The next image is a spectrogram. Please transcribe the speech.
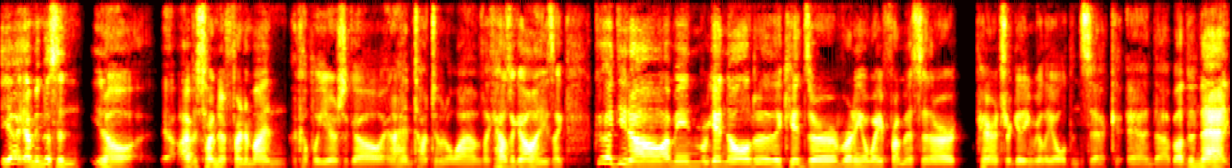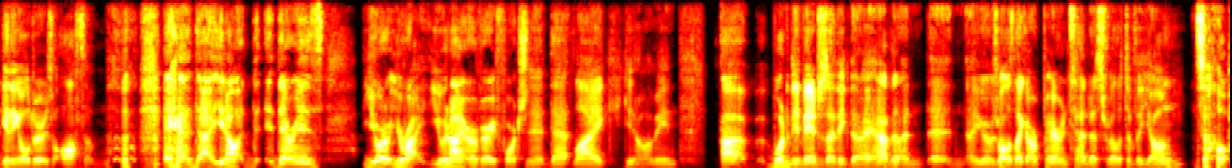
Yeah, I mean, listen, you know, I was talking to a friend of mine a couple years ago, and I hadn't talked to him in a while. I was like, "How's it going?" He's like, "Good." You know, I mean, we're getting older. The kids are running away from us, and our parents are getting really old and sick. And uh, but other than that, getting older is awesome. and uh, you know, th- there is. You're you're right. You and I are very fortunate that, like, you know, I mean, uh, one of the advantages I think that I have, and, and, you as well, is like our parents had us relatively young, so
